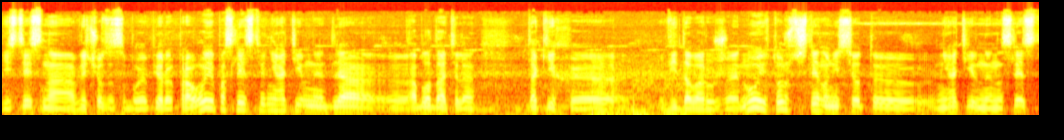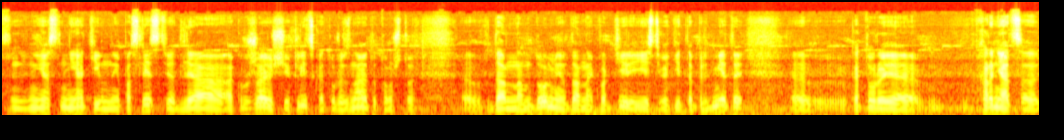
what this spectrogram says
естественно, влечет за собой, во-первых, правовые последствия негативные для э, обладателя таких видов оружия. Ну и в том числе оно несет э, негативные, негативные последствия для окружающих лиц, которые знают о том, что э, в данном доме, в данной квартире есть какие-то предметы, э, которые хранятся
